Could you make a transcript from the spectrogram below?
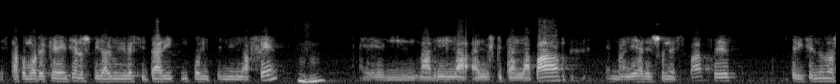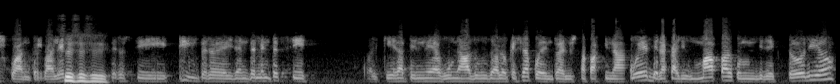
está como referencia el Hospital Universitario y Politécnico La Fe, en Madrid la- el Hospital La Paz, en Baleares son Espaces, estoy diciendo unos cuantos, ¿vale? Sí, sí, sí. Pero sí, pero evidentemente si cualquiera tiene alguna duda o lo que sea, puede entrar en nuestra página web, verá que hay un mapa con un directorio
